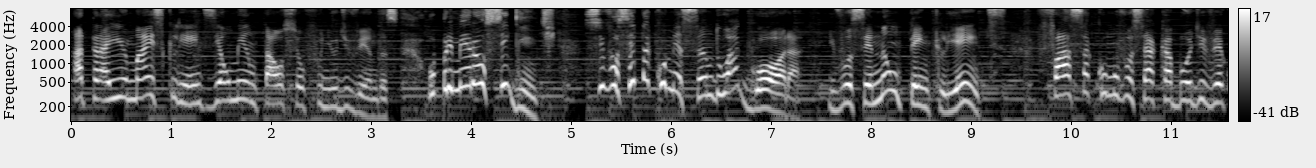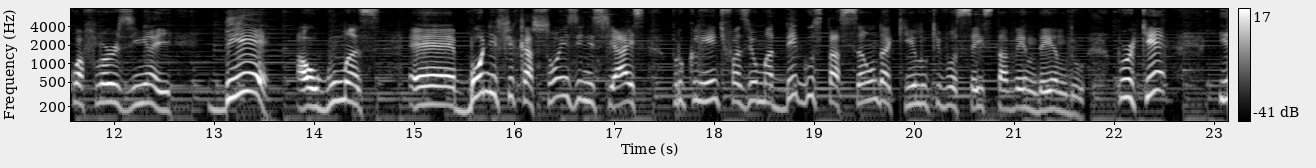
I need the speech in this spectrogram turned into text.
atrair mais clientes e aumentar o seu funil de vendas. O primeiro é o seguinte: se você está começando agora e você não tem clientes, faça como você acabou de ver com a florzinha aí. Dê algumas é, bonificações iniciais para o cliente fazer uma degustação daquilo que você está vendendo. Por quê? E,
